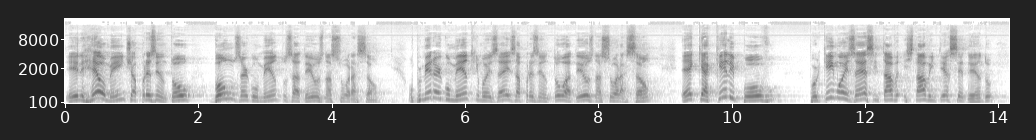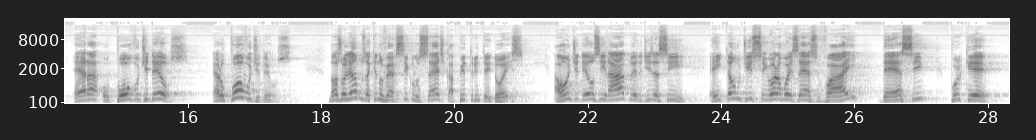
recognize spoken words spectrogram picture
ele realmente apresentou bons argumentos a Deus na sua oração. O primeiro argumento que Moisés apresentou a Deus na sua oração é que aquele povo, por quem Moisés estava, intercedendo, era o povo de Deus era o povo de Deus. Nós olhamos aqui no versículo 7, capítulo 32, aonde Deus irado, ele diz assim: Então disse o Senhor a Moisés: Vai, desce, porque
